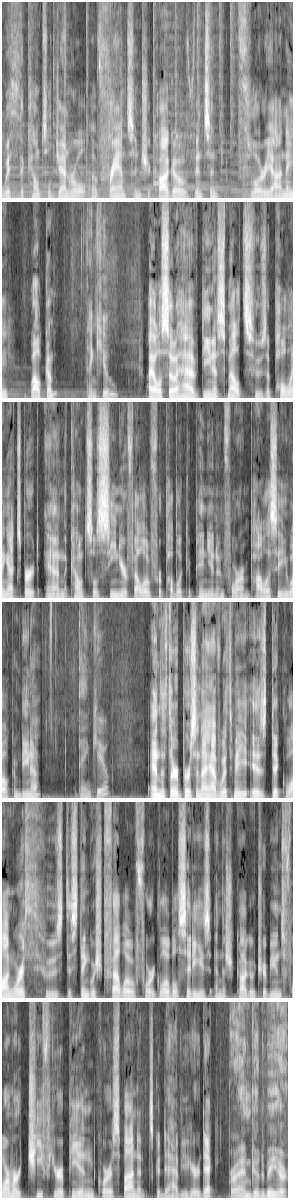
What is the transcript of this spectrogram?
with the Consul General of France in Chicago, Vincent Floreani. Welcome. Thank you. I also have Dina Smeltz, who's a polling expert and the Council's Senior Fellow for Public Opinion and Foreign Policy. Welcome, Dina. Thank you. And the third person I have with me is Dick Longworth, who's Distinguished Fellow for Global Cities and the Chicago Tribune's former Chief European Correspondent. It's good to have you here, Dick. Brian, good to be here.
